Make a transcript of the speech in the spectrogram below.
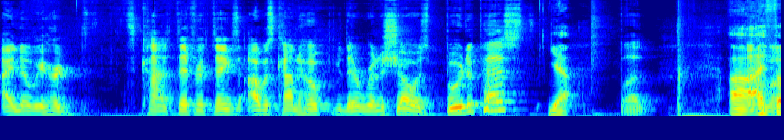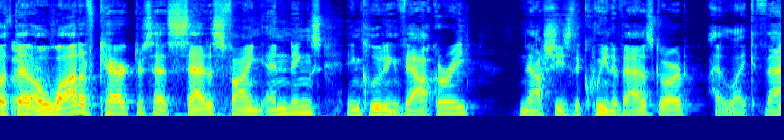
I know we heard kind of different things. I was kind of hoping they were going to show us Budapest, Yeah. but Uh, I don't thought if that a lot of characters had satisfying endings, including Valkyrie. Now she's the queen of Asgard. I like that.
